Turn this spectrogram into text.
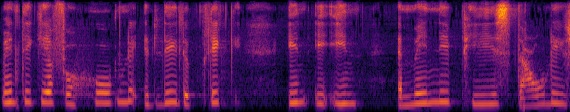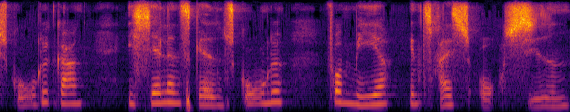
men det giver forhåbentlig et lille blik ind i en almindelig piges daglige skolegang i Sjællandsgadens skole for mere end 60 år siden.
